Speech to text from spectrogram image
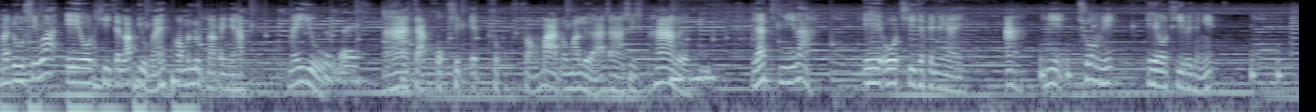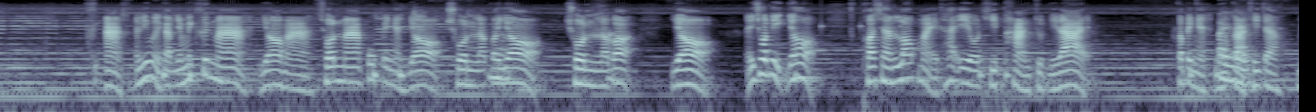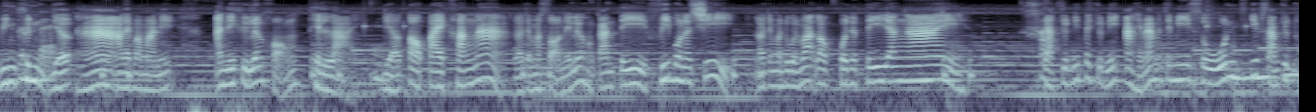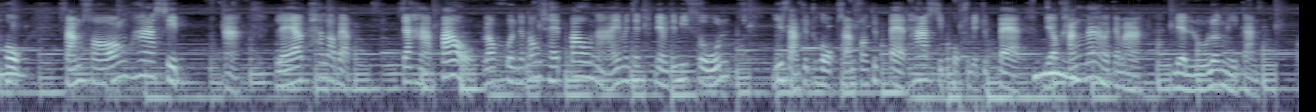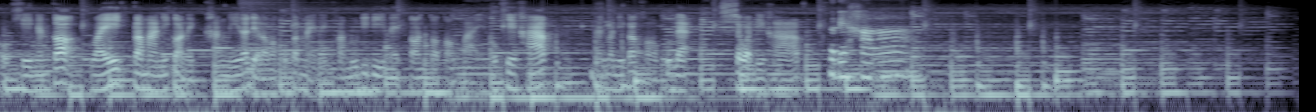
มาดูซิว่า AOT จะรับอยู่ไหมพอมันหลุดมาเป็นไงครับ ไม่อยู่หยุดเลยอ่าจาก 61 2 บาทลงมาเหลืออ่า45 เลย และทีนี้ล่ะ AOT จะเป็นยังไง อะนี่ช่วงนี้ AOT เป็นอย่างนี้อะอันนี้เหมือนกับยังไม่ขึ้นมา ย่อมา ชนมาปุ๊บเป็นไงย่อ ชนแล้วก็ย่อ ชนแล้วก็ย่อ อันนี้ชนอีกย่อ เพราะฉะนั้นรอบใหม่ถ้า AOT ผ่านจุดนี้ได้ ก็เป็นไงไปเลยโอกาสที่จะวิ่งขึ้นแตะเยอะอ่าอะไรประมาณนี้ อันนี้คือเรื่องของเทนไลน์เดี๋ยวต่อไปครั้งหน้า เราจะมาสอนในเรื่องของการตีฟิโบนัชชีเราจะมาดูกันว่าเราควรจะตียังไงค่ะจากจุดนี้ไปจุดนี้อะเห็นไหมมันจะมี0 23.6 32 50อะแล้วถ้าเราแบบจะหาเป้า เราควรจะต้องใช้เป้าไหน มันจะเนี่ยมันจะมี 0 23.6 32.8 50 61.8 เดี๋ยวครั้งหน้าเราจะมาเรียนรู้เรื่องนี้กัน โอเค งั้นก็ไว้ประมาณนี้ก่อนในครั้งนี้ แล้วเดี๋ยวเรามาพบกันใหม่ในความรู้ดีๆ ในตอนต่อๆไป โอเคครับงั้นวันนี้ก็ขอบคุณและ สวัสดีครับ สวัสดีค่ะ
